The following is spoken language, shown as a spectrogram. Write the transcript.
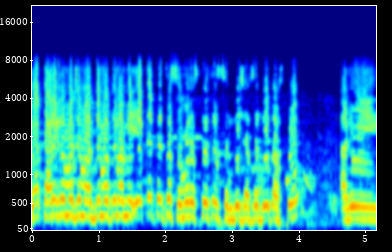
या कार्यक्रमाच्या माध्यमातून आम्ही एकतेचा समरसतेचा संदेश असा देत असतो. आणि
